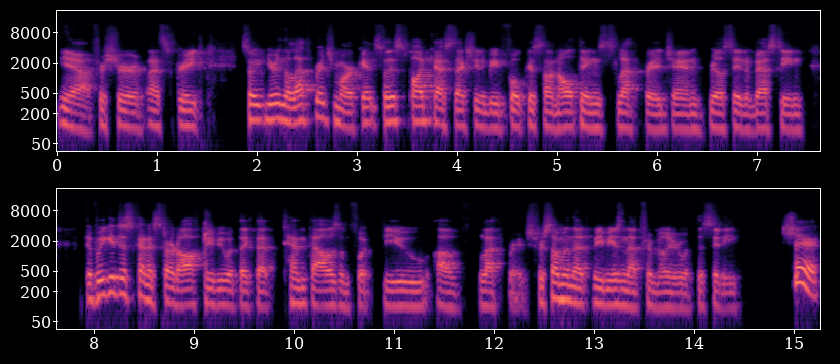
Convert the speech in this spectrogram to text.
Yeah, for sure. That's great. So you're in the Lethbridge market. So this podcast is actually going to be focused on all things Lethbridge and real estate investing. If we could just kind of start off maybe with like that 10,000 foot view of Lethbridge for someone that maybe isn't that familiar with the city. Sure.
